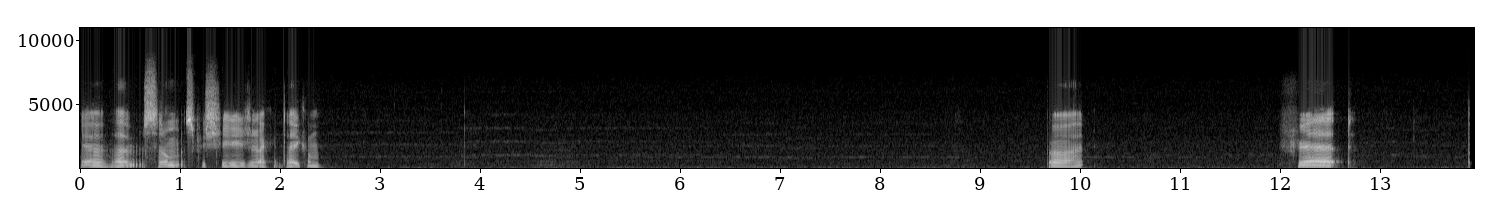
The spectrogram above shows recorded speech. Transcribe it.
Yeah, if that settlement's besieged, I can take them. But shit.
